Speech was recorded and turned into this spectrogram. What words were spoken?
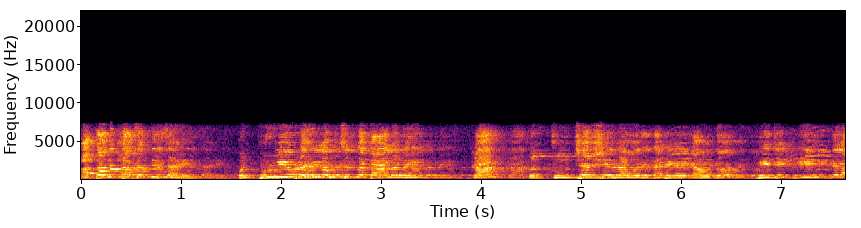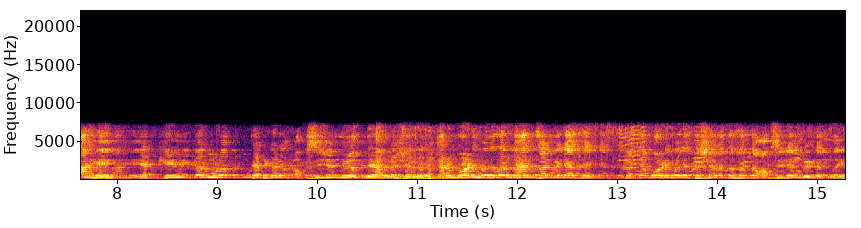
आता मी ताकद तेच आहे. पण पूर्वी एवढं ह्याला उचलता काय आलं नाही? का? तर तुमच्या शरीरामध्ये त्या ठिकाणी काय होतं? हे जे केमिकल आहे या केमिकल मुळे त्या ठिकाणी ऑक्सिजन मिळत नाही आपल्या शरीराला. कारण बॉडीमध्ये जर घाण चाललेली असेल तर त्या बॉडीमध्ये तशाला तसा ऑक्सिजन भेटत नाही.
